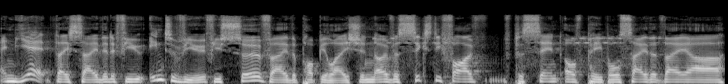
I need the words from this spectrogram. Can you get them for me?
And yet, they say that if you interview, if you survey the population, over 65% of people say that they are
